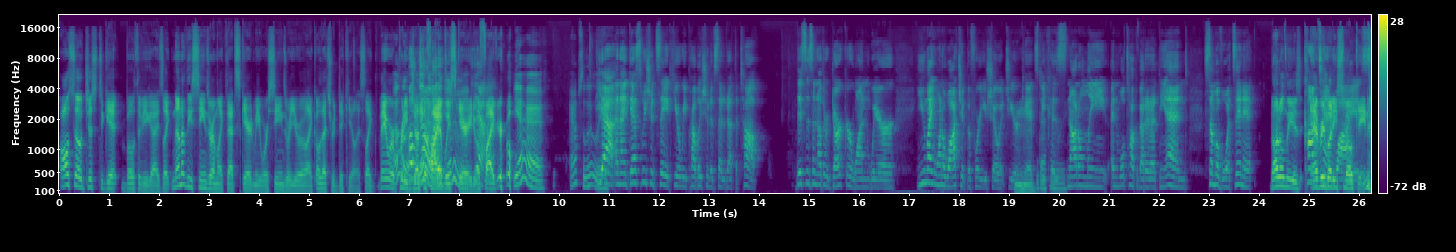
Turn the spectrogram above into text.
also just to get both of you guys, like none of these scenes where I'm like that scared me were scenes where you were like, oh, that's ridiculous. Like they were Oh, pretty oh, oh justifiably legitimate. scary to Yeah. a five year old. Yeah, absolutely. Yeah, and I guess we should say it here. We probably should have said it at the top. This is another darker one where you might want to watch it before you show it to your Mhm. kids because not only, and we'll talk about it at the end, some of what's in it Not only is everybody content-wise- smoking,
